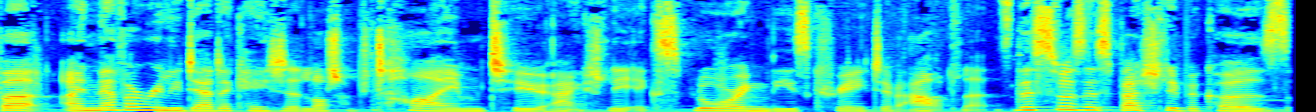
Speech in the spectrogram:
but I never really dedicated a lot of time to actually exploring these creative outlets. This was especially because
